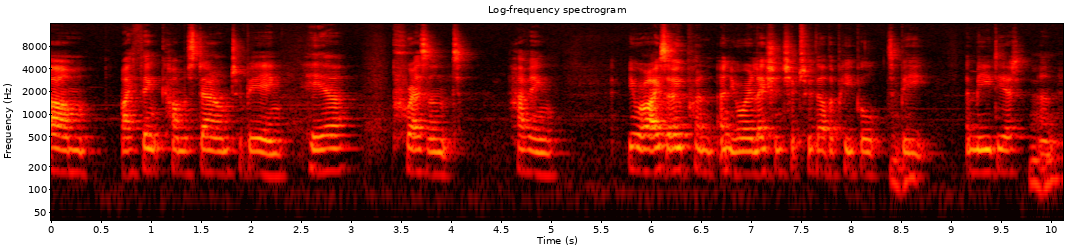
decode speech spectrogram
um, I think comes down to being here, present, having your eyes open, and your relationships with other people to mm-hmm. be immediate, mm-hmm. and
